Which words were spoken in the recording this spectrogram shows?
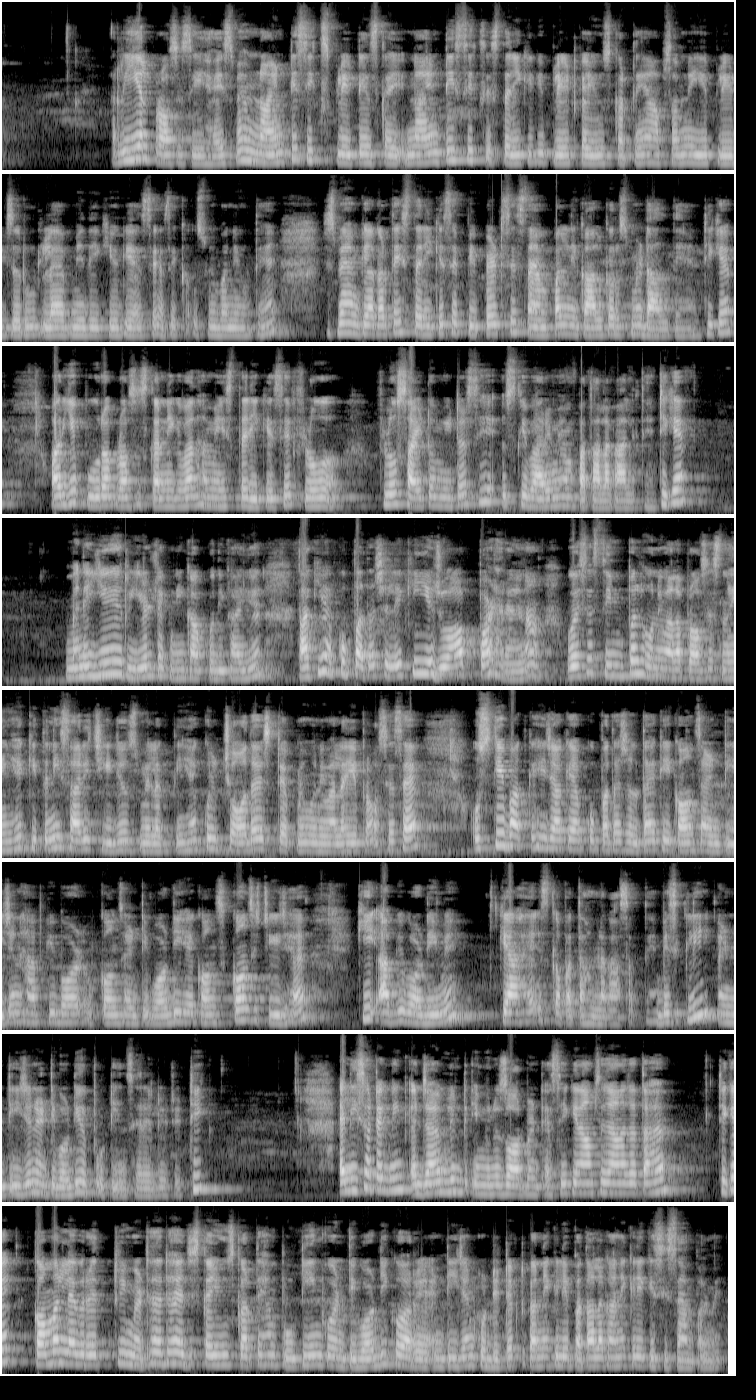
रियल प्रोसेस ये है। इसमें हम 96 प्लेटेज का 96 इस तरीके की प्लेट का यूज़ करते हैं। आप सबने ये प्लेट ज़रूर लैब में देखी होगी, ऐसे ऐसे उसमें बने होते हैं। जिसमें हम क्या करते हैं, इस तरीके से पिपेट से सैंपल निकाल कर उसमें डालते हैं, ठीक है? और ये पूरा प्रोसेस करने के बाद हमें इस तरीके से फ्लो फ्लो साइटोमीटर से उसके बारे में हम पता लगा लेते हैं, ठीक है? मैंने ये रियल टेक्निक आपको दिखाई है, ताकि आपको पता चले कि ये जो आप पढ़ रहे हैं ना वैसे सिंपल होने वाला प्रोसेस नहीं है, कितनी सारी चीज़ें उसमें लगती हैं, कुल चौदह स्टेप में होने वाला ये प्रोसेस है। उसके बाद कहीं जाके आपको पता चलता है कि कौन सा एंटीजन है आपकी बॉडी कौन सा एंटीबॉडी है, कौन कौन सी चीज़ है कि आपकी बॉडी में क्या है, इसका पता हम लगा सकते हैं। बेसिकली एंटीजन एंटीबॉडी और प्रोटीन से रिलेटेड ठीक? ELISA technique enzyme linked immunosorbent assay के नाम से जाना जाता है। ठीक है? कॉमन लेबोरेटरी मेथड है जिसका यूज़ करते हैं हम प्रोटीन को एंटीबॉडी को और एंटीजन को डिटेक्ट करने के लिए, पता लगाने के लिए किसी सैंपल में।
